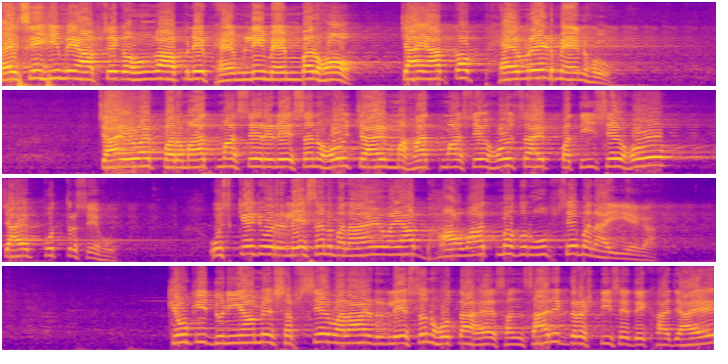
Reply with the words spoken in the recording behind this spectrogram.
ऐसे ही मैं आपसे कहूँगा, अपने फैमिली मेंबर हो, चाहे आपका फेवरेट मैन हो। चाहे वह परमात्मा से रिलेशन हो, चाहे महात्मा से हो, चाहे पति से हो, चाहे पुत्र से हो। उसके जो रिलेशन बनाए, वह आप भावात्मक रूप से बनाइएगा। क्योंकि दुनिया में सबसे बड़ा रिलेशन होता है, सांसारिक दृष्टि से देखा जाए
